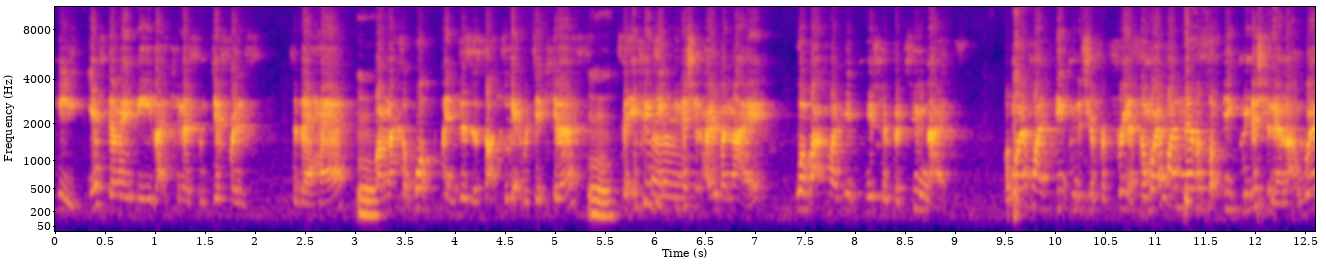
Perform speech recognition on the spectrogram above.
heat, yes, there may be like, you know, some difference to their hair, Mm. but I'm like, at what point does it start to get ridiculous? Mm. So if you deep Mm. condition overnight, what about if I deep condition for two nights? And what if I deep condition for three nights? And what if I never stop deep conditioning? Like, where,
